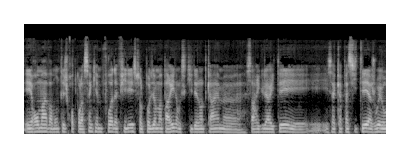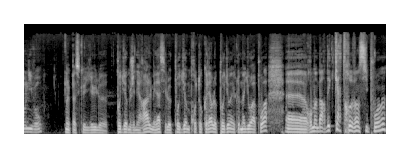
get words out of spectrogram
Et Romain va monter, je crois, pour la cinquième fois d'affilée sur le podium à Paris, donc ce qui dénote quand même euh, sa régularité et, et sa capacité à jouer au haut niveau. Parce qu'il y a eu le podium général, mais là c'est le podium protocolaire, le podium avec le maillot à poids. Euh, Romain Bardet, 86 points,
